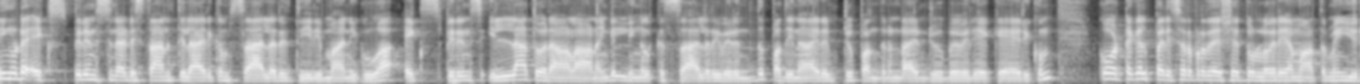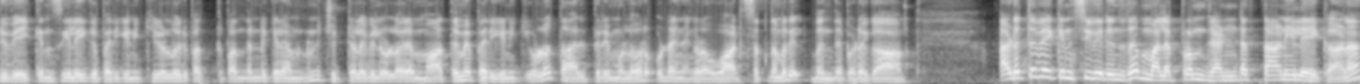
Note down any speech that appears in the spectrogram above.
നിങ്ങളുടെ എക്സ്പീരിയൻസിന്റെ അടിസ്ഥാനത്തിലായിരിക്കും സാലറി തീരുമാനിക്കുക. എക്സ്പീരിയൻസ് ഇല്ലാത്ത ഒരാളാണെങ്കിൽ നിങ്ങൾക്ക് സാലറി വരുന്നത് പതിനായിരം ടു പന്ത്രണ്ടായിരം രൂപ വരെയൊക്കെ ആയിരിക്കും. കോട്ടകൽ പരിസര പ്രദേശത്തുള്ളവരെ മാത്രമേ ഈ ഒരു വേക്കൻസിയിലേക്ക് പരിഗണിക്കുകയുള്ളൂ. ഒരു പത്ത് പന്ത്രണ്ട് കിലോമീറ്ററിന് ചുറ്റളവിലുള്ളവരെ മാത്രമേ പരിഗണിക്കുകയുള്ളൂ. താല്പര്യമുള്ളവർ ഉടൻ ഞങ്ങളുടെ വാട്സപ്പ് നമ്പറിൽ ബന്ധപ്പെടുക. അടുത്ത വേക്കൻസി വരുന്നത് മലപ്പുറം രണ്ടത്താണിയിലേക്കാണ്.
